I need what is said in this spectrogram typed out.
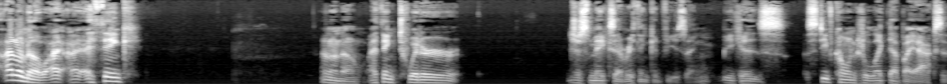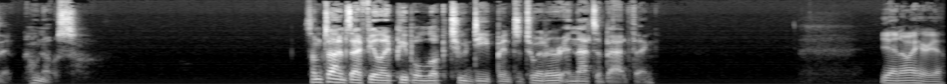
I don't know. I I think I don't know. I think Twitter just makes everything confusing because Steve Cohen could have liked that by accident. Who knows? Sometimes I feel like people look too deep into Twitter, and that's a bad thing. Yeah, no, I hear you.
